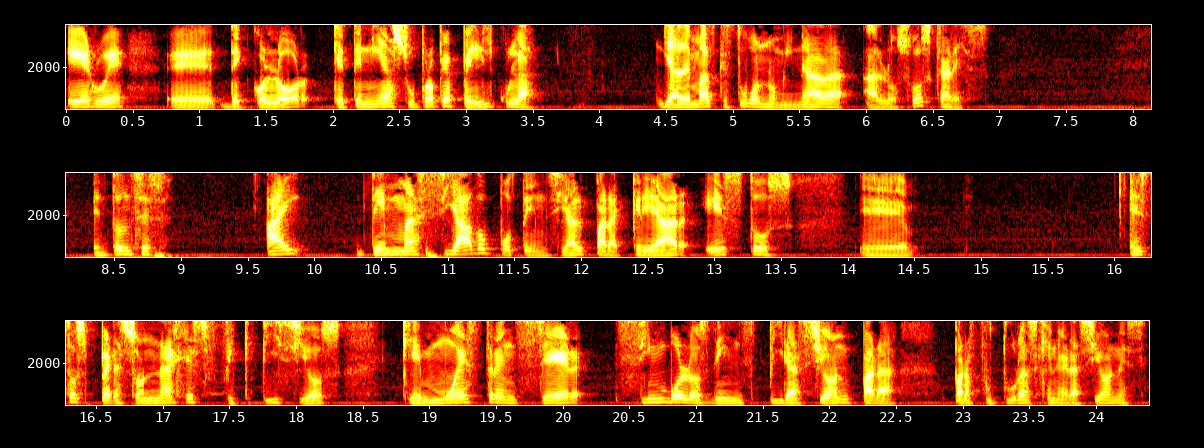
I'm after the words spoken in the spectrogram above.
héroe eh, de color que tenía su propia película y además que estuvo nominada a los Óscares. Entonces, hay demasiado potencial para crear estos, eh, estos personajes ficticios que muestren ser símbolos de inspiración para, para futuras generaciones.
